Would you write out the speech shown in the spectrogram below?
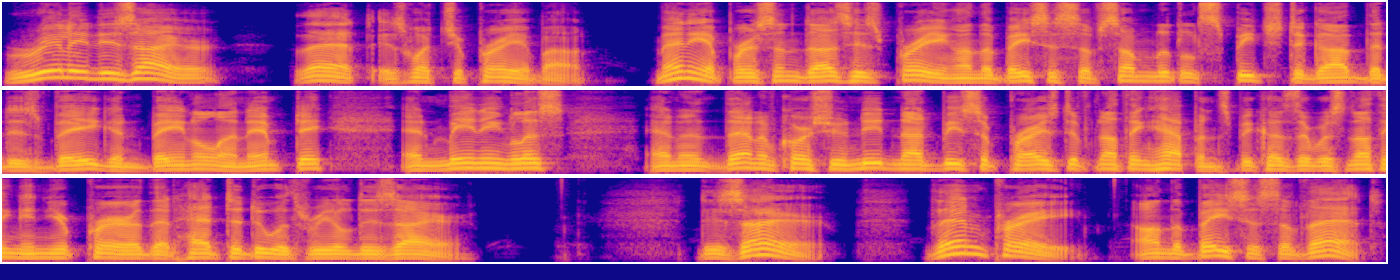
really desire, that is what you pray about. Many a person does his praying on the basis of some little speech to God that is vague and banal and empty and meaningless and uh, then, of course, you need not be surprised if nothing happens because there was nothing in your prayer that had to do with real desire. Desire. Then pray on the basis of that.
